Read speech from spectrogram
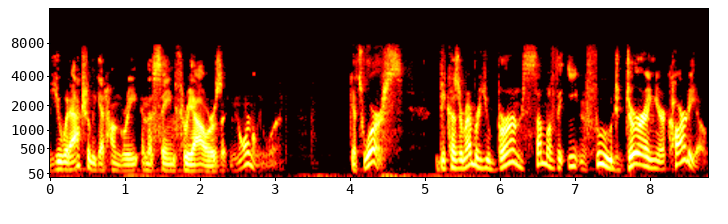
you would actually get hungry in the same three hours that you normally would. It gets worse because remember, you burned some of the eaten food during your cardio.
